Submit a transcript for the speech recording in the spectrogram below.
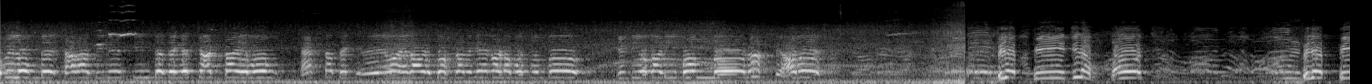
অবিলম্বে সারা দিনে তিনটা থেকে চারটা এবং একটা থেকে এগারো, দশটা থেকে এগারোটা পর্যন্ত দ্বিতীয় গাড়ি বন্ধ রাখতে হবে। বিজেপি জিন্দাবাদ। বিজেপি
